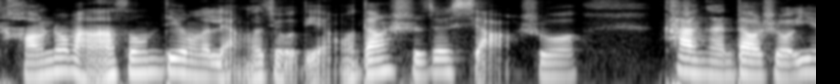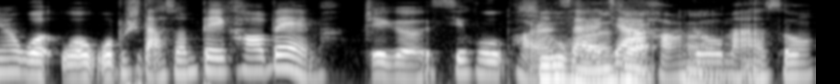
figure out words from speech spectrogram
杭州马拉松订了两个酒店，我当时就想说，看看到时候，因为我我我不是打算背靠背嘛，这个西湖跑山赛加杭州马拉松，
